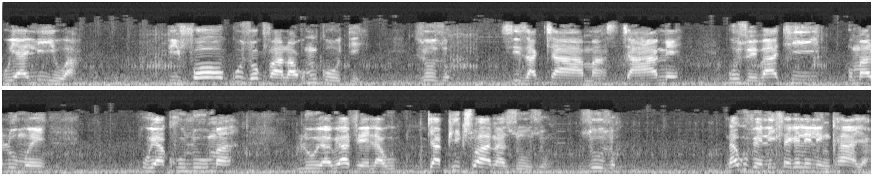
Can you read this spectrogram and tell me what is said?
kuyaliwa. Before kuzokuvala umgodi zuzu siza kujama sijame. Uzwe bathi umalume uyakhuluma loya uyavela kuyaphikiswana zuzu zuzu. Nakuvele ihlekelele ngikhaya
